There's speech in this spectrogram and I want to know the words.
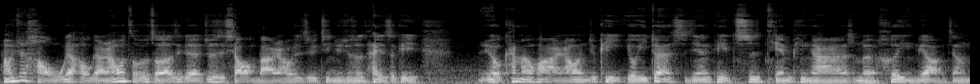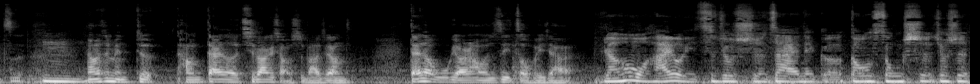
然后就好无聊，好无聊。然后我走就走到这个就是小网吧，然后就进去，就是它也是可以有看漫画，然后你就可以有一段时间可以吃甜品啊，什么喝饮料这样子。嗯，然后这边就好像待了七八个小时吧，这样子，待到无聊，然后我就自己走回家了。然后我还有一次就是在那个高松市，就是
